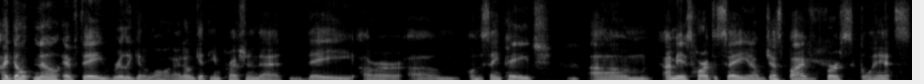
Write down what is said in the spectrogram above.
I don't know if they really get along. I don't get the impression that they are um, on the same page. Um, I mean, it's hard to say, you know, just by first glance.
